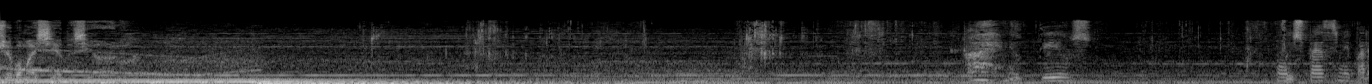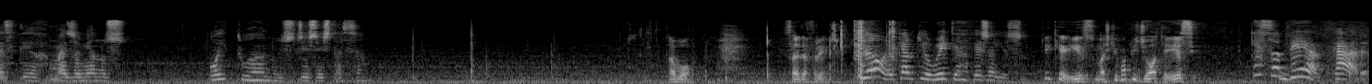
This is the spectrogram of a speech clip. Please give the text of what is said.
Chegou mais cedo esse ano. Ai, meu Deus. O espécime parece ter mais ou menos oito anos de gestação. Tá bom. Sai da frente. Não, eu quero que o Ritter veja isso. O que, que é isso? Mas que papo idiota é esse? Quer saber, cara?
